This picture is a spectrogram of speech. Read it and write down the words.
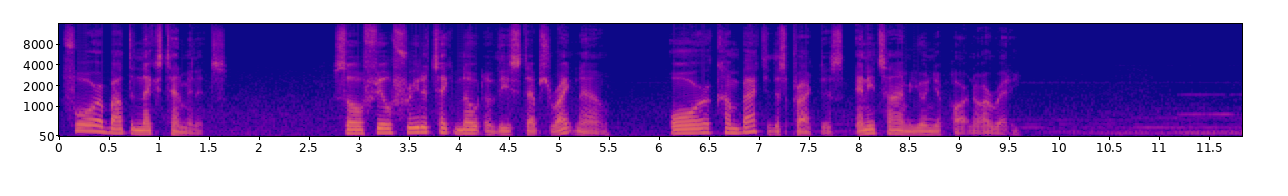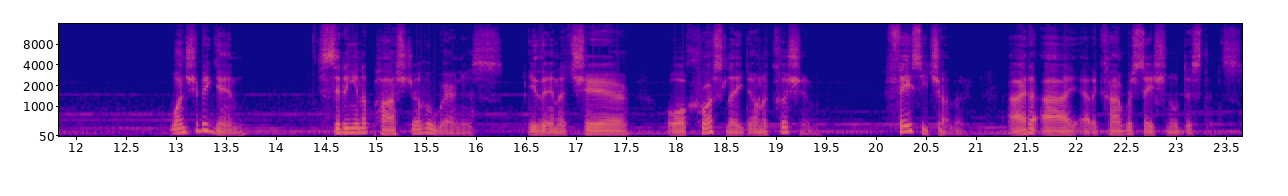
for about the next 10 minutes. So, feel free to take note of these steps right now or come back to this practice anytime you and your partner are ready. Once you begin, sitting in a posture of awareness, either in a chair or cross legged on a cushion. Face each other, eye to eye at a conversational distance.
